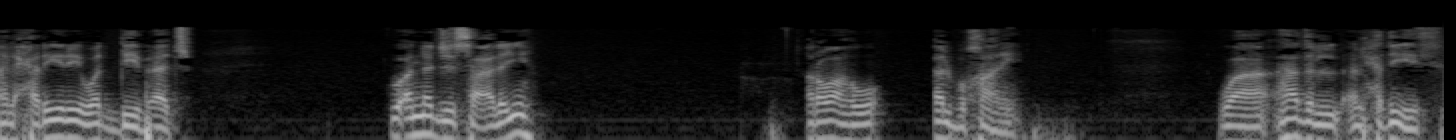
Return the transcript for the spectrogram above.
الحرير والديباج وأن نجلس عليه رواه البخاري. وهذا الحديث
